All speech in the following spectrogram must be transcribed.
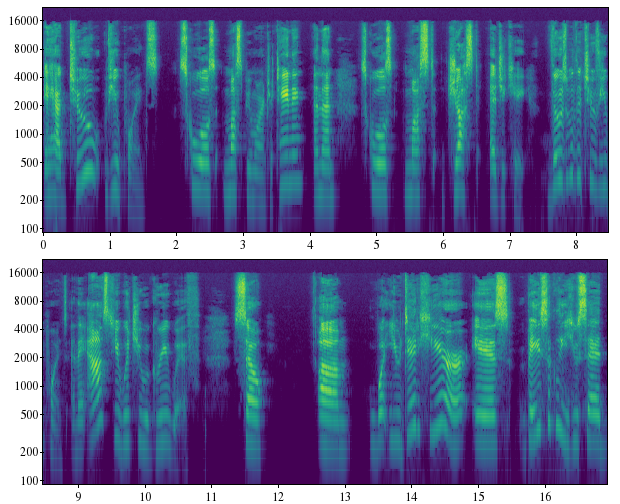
It had two viewpoints. Schools must be more entertaining, and then schools must just educate. Those were the two viewpoints, and they asked you which you agree with. So, um, what you did here is basically you said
